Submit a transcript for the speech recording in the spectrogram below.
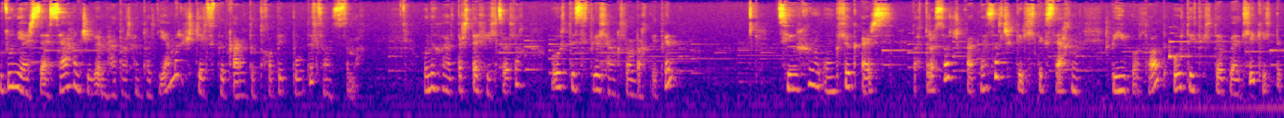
үзүүний арьсаа сайхан чигээр нь хадгалахын тулд ямар хичээл зүтгэл гаргадаг тухай бид бүгд л сонссон байна. Өнөөх алдартай хэлцүүлэх өөртөө сэтгэл хангалуун байх гэдэг нь цэвэрхэн өнгөлөг арьс дотроос ч гаднаас ч гэрэлтэх сайхан бий болоод өөртөө ихтэй байдлыг хэлдэг.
